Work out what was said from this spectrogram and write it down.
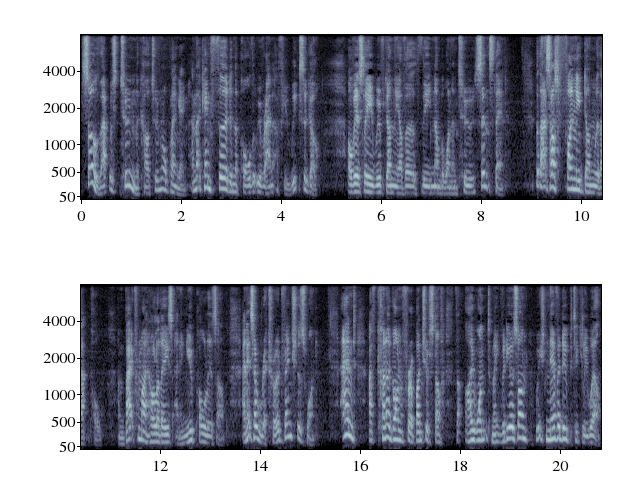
So that was Toon, the cartoon role-playing game, and that came third in the poll that we ran a few weeks ago. Obviously, we've done the other, the number one and two, since then. But that's us finally done with that poll. I'm back from my holidays and a new poll is up, and it's a Retro Adventures one. And I've kind of gone for a bunch of stuff that I want to make videos on, which never do particularly well.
